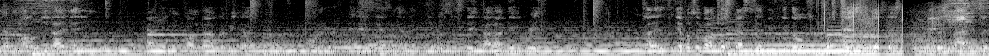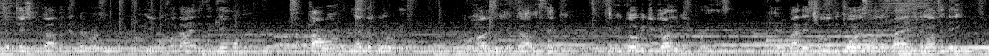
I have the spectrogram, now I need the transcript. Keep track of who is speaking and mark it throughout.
Speaker 1: In heaven, hallowed be thy name. Thy kingdom come, thy will be done on earth as it is in heaven. Give us this day, God, our daily bread. Oh God, forgive us of our trespasses as we forgive those who trespass against us. Lead us not into temptation, God, but deliver us from evil. For thine is the kingdom, the power, and the glory. Oh, hallelujah, God, we thank you. We give you glory, give you honor, give you praise. For everybody that chose to join us on this line, even on today,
